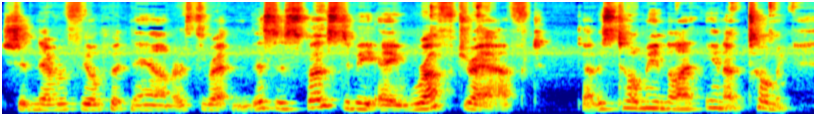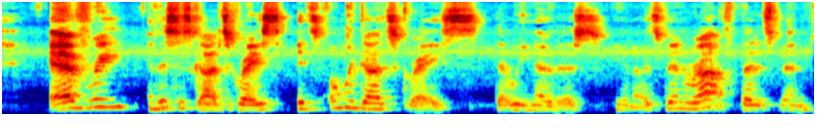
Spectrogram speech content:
should never feel put down or threatened. This is supposed to be a rough draft. God has told me, you know, told me every, and this is God's grace. It's only God's grace that we know this. You know, it's been rough, but it's been,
